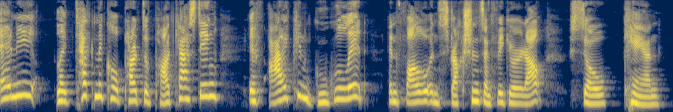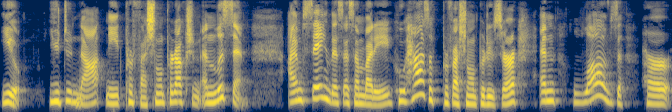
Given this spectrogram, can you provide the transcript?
any like technical parts of podcasting, if I can Google it and follow instructions and figure it out, so can you. You do not need professional production. And listen, I'm saying this as somebody who has a professional producer and loves her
